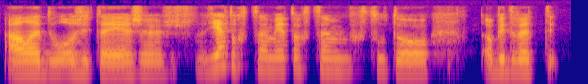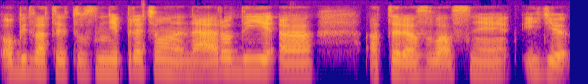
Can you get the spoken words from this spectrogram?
ale dôležité je, že ja to chcem, ja to chcem, chcú to obidve, obidva tieto znepriateľné národy a, a teraz vlastne ide,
